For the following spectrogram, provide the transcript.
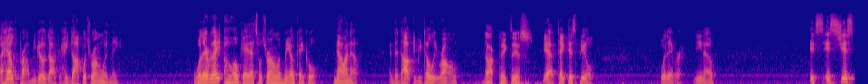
a health problem you go to the doctor hey doc what's wrong with me? Whatever they oh okay that's what's wrong with me? Okay cool. Now i know. And the doc could be totally wrong. Doc, take this. yeah, take this pill. Whatever, you know. It's it's just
